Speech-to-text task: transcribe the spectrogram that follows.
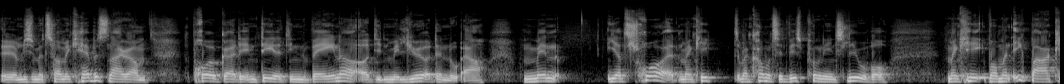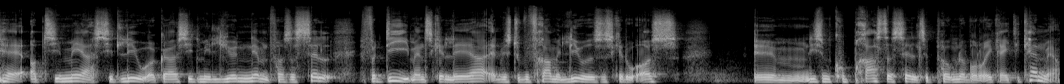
øh, ligesom Atomic Habits snakker om, prøv at gøre det en del af dine vaner og dit miljø og den du er. Men jeg tror, at man, kan ikke, man kommer til et vist punkt i ens liv, hvor man kan, hvor man ikke bare kan optimere sit liv og gøre sit miljø nemt for sig selv, fordi man skal lære, at hvis du vil frem i livet, så skal du også øhm, ligesom kunne presse dig selv til punkter, hvor du ikke rigtig kan mere.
